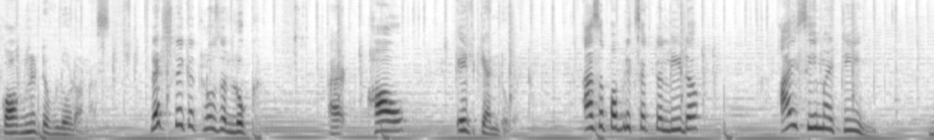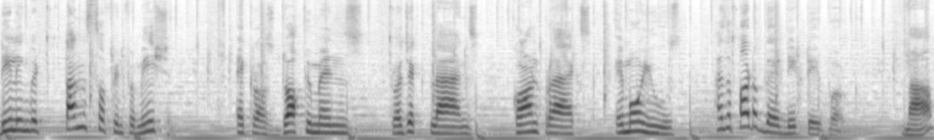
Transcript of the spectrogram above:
cognitive load on us. Let's take a closer look at how it can do it. As a public sector leader, I see my team dealing with tons of information across documents, project plans, contracts, MOUs as a part of their day-to-day work. Now,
